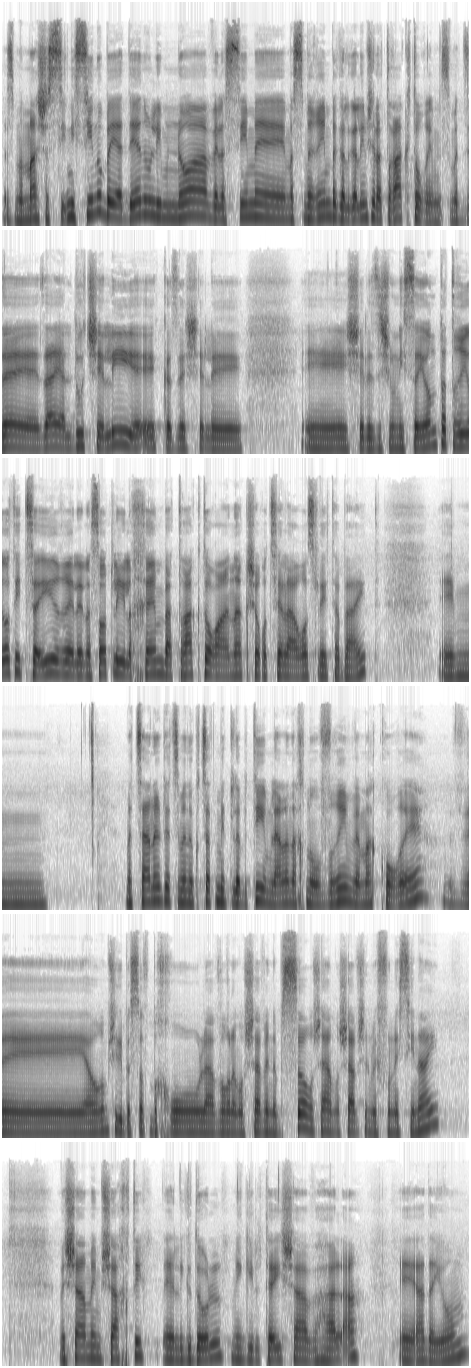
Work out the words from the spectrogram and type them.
אז ממש ניסינו בידינו למנוע ולשים אה, מסמרים בגלגלים של הטרקטורים, זאת אומרת, זה, זה הילדות שלי, אה, כזה של, אה, של איזשהו ניסיון פטריוטי צעיר לנסות להילחם בטרקטור הענק שרוצה להרוס לי את הבית. אמ, מצאנו את עצמנו קצת מתלבטים לאן אנחנו עוברים ומה קורה, וההורים שלי בסוף בחרו לעבור למושב עין הבשור, שהיה מושב של מפוני סיני, ושם המשכתי לגדול מגיל תשע והלאה. אה, עד היום.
